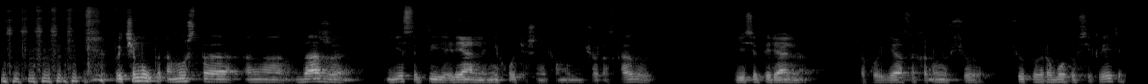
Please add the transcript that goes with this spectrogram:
Почему? Потому что э, даже если ты реально не хочешь никому ничего рассказывать, если ты реально такой, я сохраню все, всю твою работу в секрете,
